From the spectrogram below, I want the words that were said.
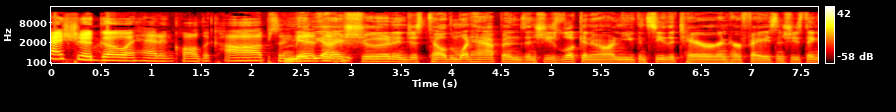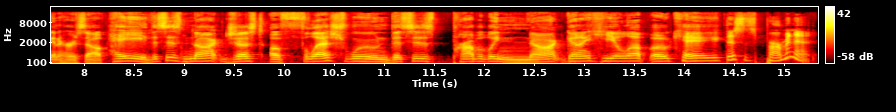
I should go ahead and call the cops and maybe I should and just tell them what happens. And she's looking on, you can see the terror in her face, and she's thinking to herself, hey, this is not just a flesh wound. This is probably not gonna heal up okay. This is permanent.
